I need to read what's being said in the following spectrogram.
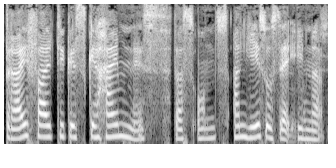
dreifaltiges Geheimnis, das uns an Jesus erinnert.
